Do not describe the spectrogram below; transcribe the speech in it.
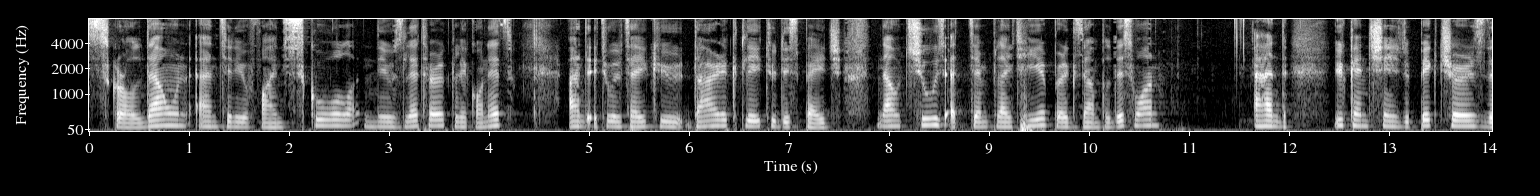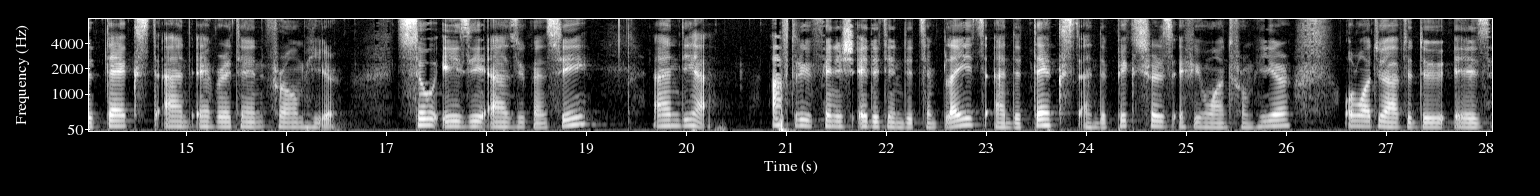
scroll down until you find school newsletter click on it and it will take you directly to this page. Now choose a template here for example this one and you can change the pictures the text and everything from here. So easy as you can see. And yeah after you finish editing the template and the text and the pictures if you want from here all what you have to do is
